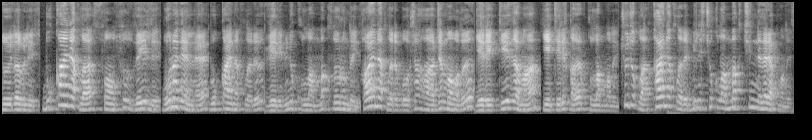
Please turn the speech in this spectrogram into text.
duyulabilir. Bu kaynaklar sonsuz değildir. Bu nedenle bu kaynakları verimli kullanmak zorundayız. Kaynakları boşa harcamamalı, gerektiği zaman yeteri kadar kullanmalıyız. Çocuklar kaynakları bilinçli kullanmak için neler yapmalıyız?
